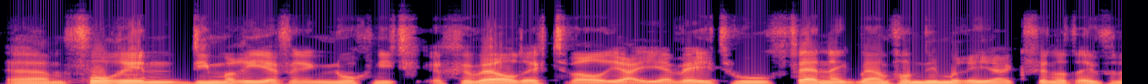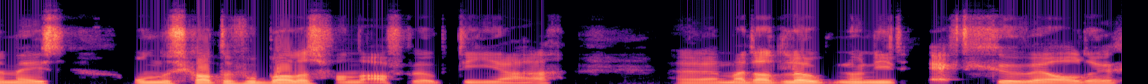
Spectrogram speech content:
Um, voorin Di Maria vind ik nog niet geweldig. Terwijl ja, jij weet hoe fan ik ben van Di Maria. Ik vind dat een van de meest onderschatte voetballers van de afgelopen tien jaar. Maar dat loopt nog niet echt geweldig.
